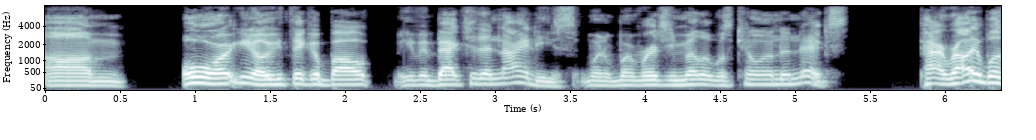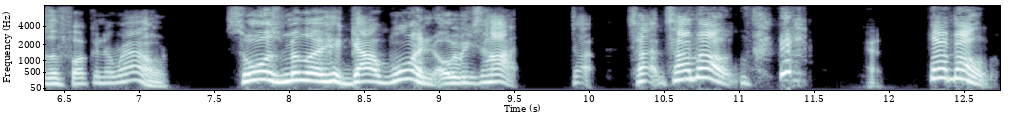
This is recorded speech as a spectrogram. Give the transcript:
Um, or you know, you think about even back to the '90s when when Reggie Miller was killing the Knicks. Pat Riley wasn't fucking around. Soon as Miller had got one, oh, he's hot. Ti- ti- Time out. Time out.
